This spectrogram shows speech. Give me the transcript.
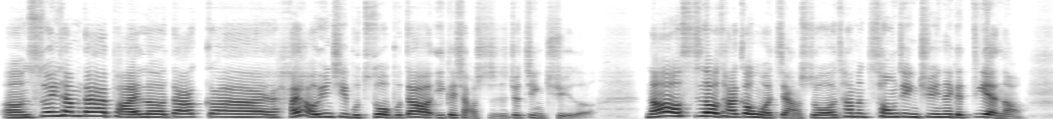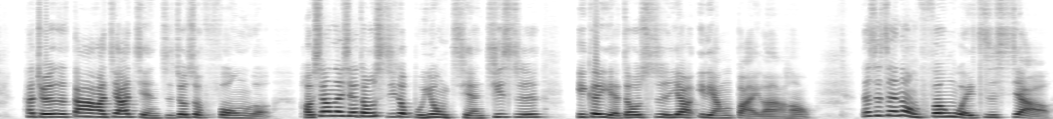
嗯，所以他们大概排了大概还好，运气不错，不到一个小时就进去了。然后事后他跟我讲说，他们冲进去那个店呢，他觉得大家简直就是疯了，好像那些东西都不用钱，其实一个也都是要一两百啦哈。但是在那种氛围之下。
